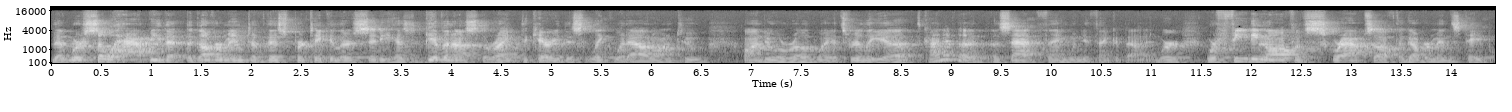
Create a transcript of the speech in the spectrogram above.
that we're so happy that the government of this particular city has given us the right to carry this liquid out onto onto a roadway. It's really uh, kind of a, a sad thing when you think about it. We're we're feeding off of scraps off the government's table.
